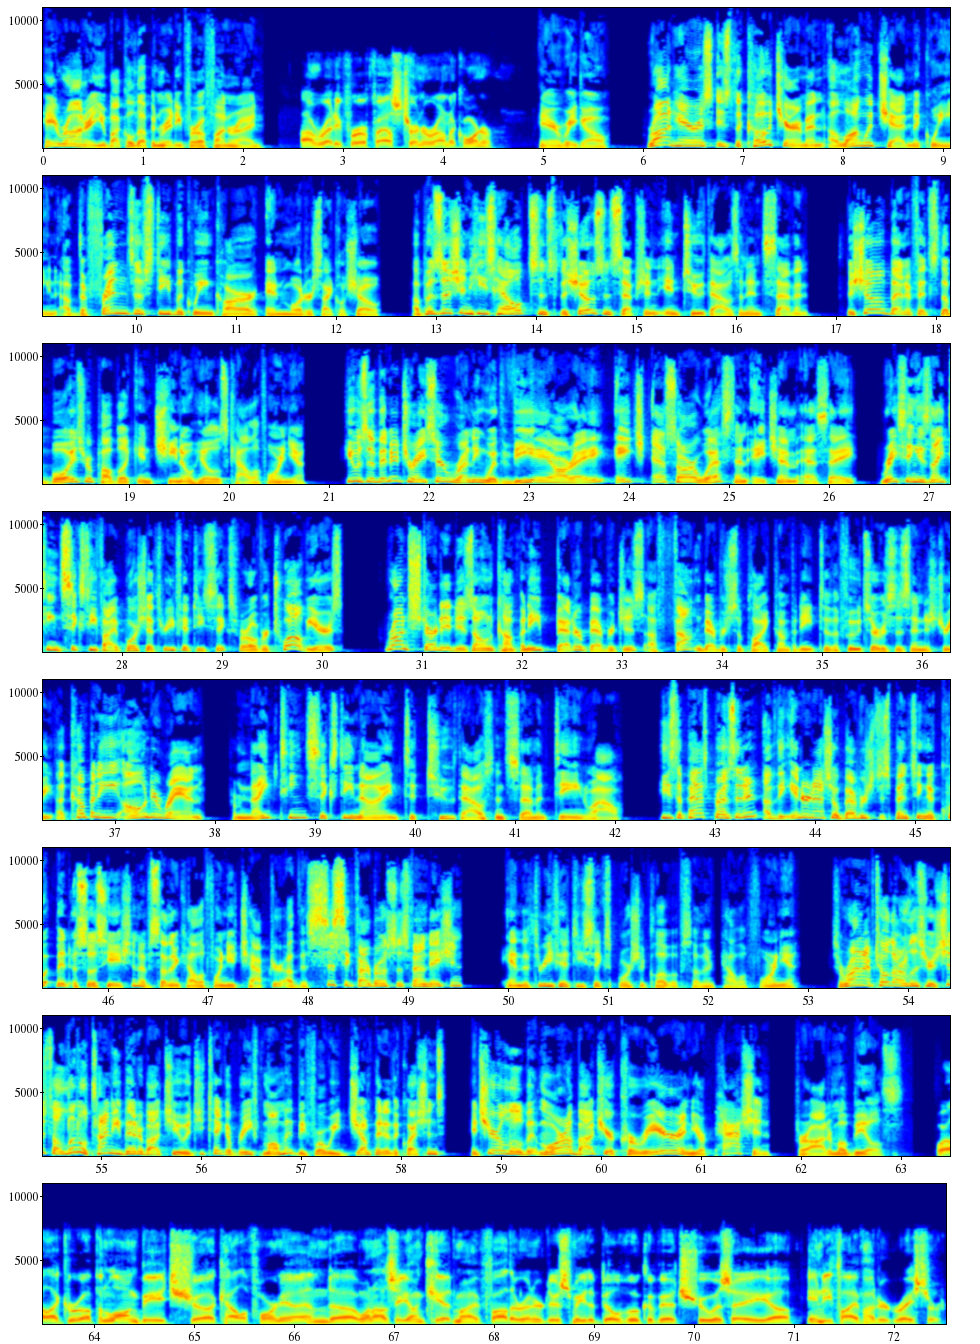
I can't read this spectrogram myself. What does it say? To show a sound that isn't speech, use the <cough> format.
Hey, Ron, are you buckled up and ready for a fun ride? I'm ready for a fast turn around the corner. Here we go. Ron Harris is the co-chairman, along with Chad McQueen, of the Friends of Steve McQueen Car and Motorcycle Show, a position he's held since the show's inception in 2007. The show benefits the Boys Republic in Chino Hills, California. He was a vintage racer running with VARA, HSR West, and HMSA, racing his 1965 Porsche 356 for over 12 years. Ron started his own company, Better Beverages, a fountain beverage supply company to the food services industry, a company he owned and ran from 1969 to 2017. Wow. He's the past president of the International Beverage Dispensing Equipment Association of Southern California chapter of the Cystic Fibrosis Foundation and the 356 Porsche Club of Southern California. So, Ron, I've told our listeners just a little tiny bit about you. Would you take a brief moment before we jump into the questions and share a little bit more about your career and your passion for automobiles? Well, I grew up in Long Beach, uh, California, and uh, when I was a young kid, my father introduced me to Bill Vukovich, who was a uh, Indy 500 racer.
